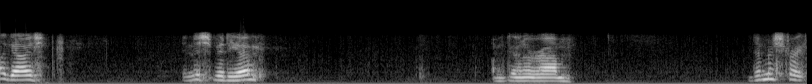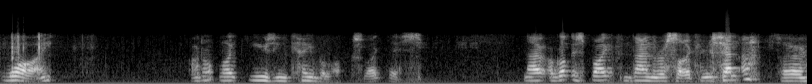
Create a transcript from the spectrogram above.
Hi guys, in this video I'm going to um, demonstrate why I don't like using cable locks like this. Now I've got this bike from down the recycling centre so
